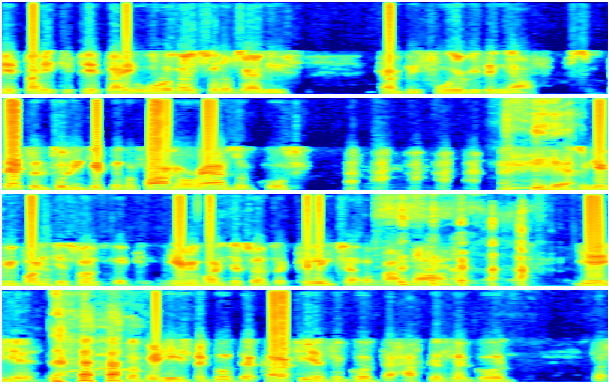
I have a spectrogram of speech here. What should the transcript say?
tētahi ki tētahi, all of those sort of values come before everything else. That's until you get to the final rounds, of course. Yeah. when everybody just wants to everybody just wants to kill each other. But um, yeah, yeah, the mihis are good, the karakias are good, the hakas are good, the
